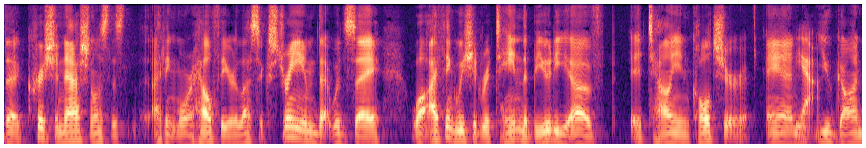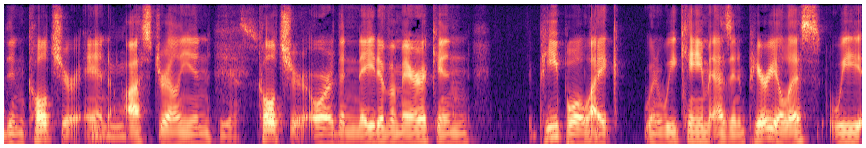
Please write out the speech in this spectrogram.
the Christian nationalists, is, I think, more healthy or less extreme, that would say, well, I think we should retain the beauty of Italian culture and Yeah. Ugandan culture and Australian Yes. culture or the Native American people like when we came as imperialists we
